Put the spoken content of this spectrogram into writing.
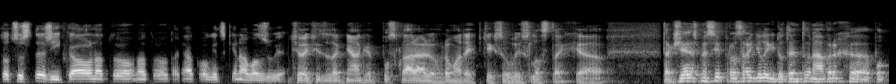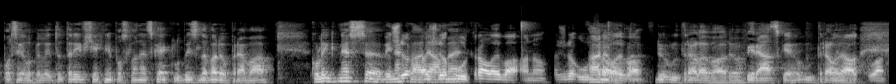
to, co jste říkal, na to, na to tak nějak logicky navazuje. Člověk si to tak nějak poskládá dohromady v těch souvislostech. Takže jsme si prozradili, kdo tento návrh eh, podpořil. Byly to tedy všechny poslanecké kluby zleva doprava. Kolik dnes eh, vynakládáme? Až do, až do ultraleva, ano. Až do ultraleva. Ano, do ultraleva, do pirátského ultraleva. Pirátu,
